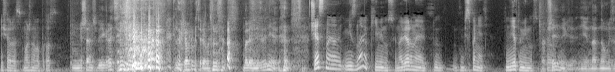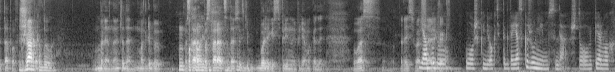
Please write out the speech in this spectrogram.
Еще раз, можно вопрос? Мешаем тебе играть? За компьютером? Блин, извини. Честно, не знаю, какие минусы. Наверное, без понятия. Нету минусов. Вообще нигде? Ни на одном из этапов? Жарко было. Блин, ну это да, могли бы постара- постараться, да, все-таки более гостеприимный прием оказать. У вас, Олесь, в Я буду как? ложкой дегтя тогда. Я скажу минусы, да, что, во-первых,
